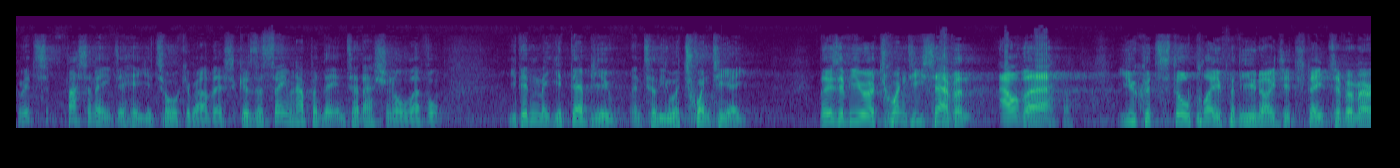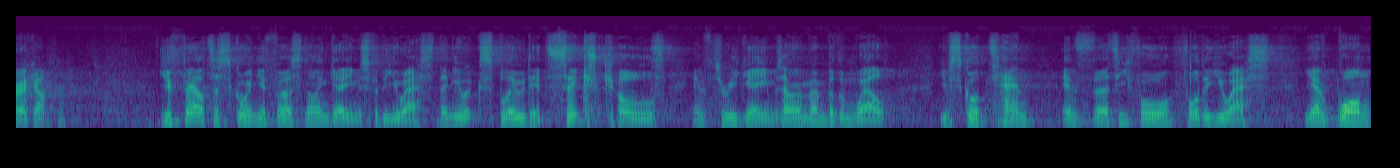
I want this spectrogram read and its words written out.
I mean, it's fascinating to hear you talk about this because the same happened at international level. You didn't make your debut until you were 28. Those of you who are 27 out there, you could still play for the United States of America. You failed to score in your first nine games for the US, then you exploded six goals in three games. I remember them well. You've scored 10 in 34 for the US. You had one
